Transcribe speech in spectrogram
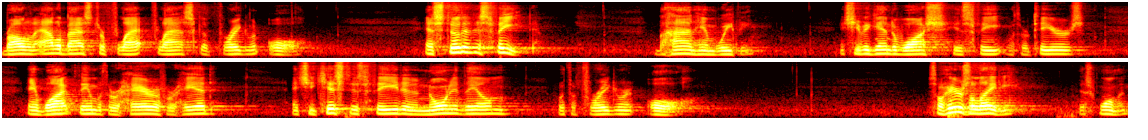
brought an alabaster flat flask of fragrant oil, and stood at his feet, behind him weeping. And she began to wash his feet with her tears, and wiped them with her hair of her head, and she kissed his feet and anointed them with the fragrant oil. So here's a lady this woman.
